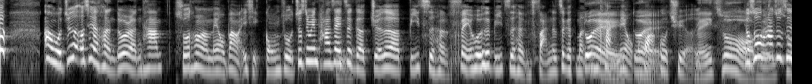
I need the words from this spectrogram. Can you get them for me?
啊，我觉得，而且很多人他说他们没有办法一起工作，就是因为他在这个觉得彼此很废，或者是彼此很烦的这个门槛没有跨过去而已。没错，有时候他就是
